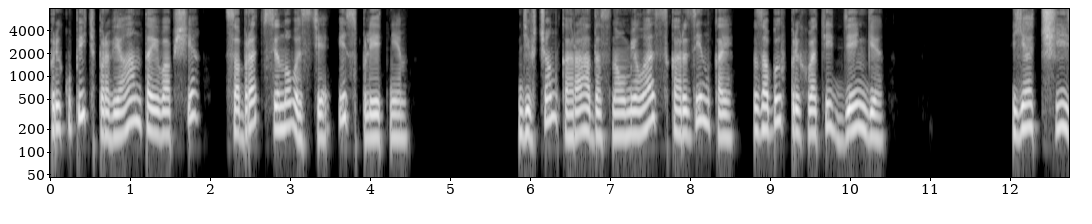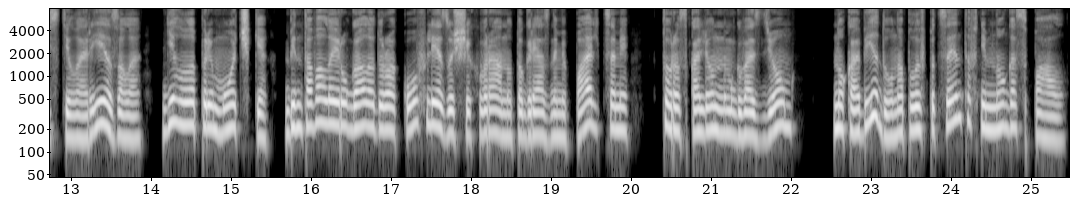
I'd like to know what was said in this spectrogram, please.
прикупить провианта и вообще собрать все новости и сплетни. Девчонка радостно умилась с корзинкой, забыв прихватить деньги. Я чистила, резала, делала примочки, бинтовала и ругала дураков, лезущих в рану то грязными пальцами, то раскаленным гвоздем, но к обеду наплыв пациентов немного спал.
